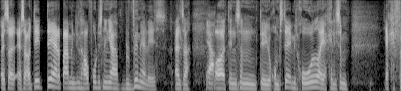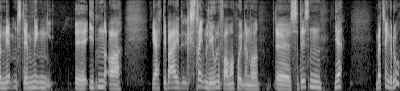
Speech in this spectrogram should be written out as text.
Altså, altså og det, det er der bare en lille havfru, det er sådan, jeg blevet ved med at læse. Altså, Ja. og den sådan, det rumsterer i mit hoved, og jeg kan ligesom, jeg kan fornemme stemningen øh, i den, og ja, det er bare et ekstremt levende for mig på en eller anden måde. Øh, så det er sådan, ja. Hvad tænker du?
